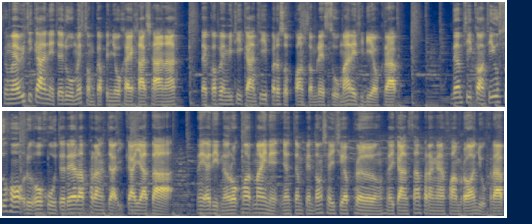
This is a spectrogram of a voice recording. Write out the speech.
ถึงแม้วิธีการเนี่ยจะดูไม่สมกับเป็นโยคายคาชานัก แต่ก็เป็นวิธีการที่ประสบความสำเร็จสูงมากเลยทีเดียวครับ เดิมทีก่อนที่อุซุโฮหรือโอคูจะได้รับพลังจากอิกายาตะ ในอดีตนรกมอดไหม้เนี่ยยังจำเป็นต้องใช้เชื้อเพลิง ในการสร้างพลังงานความร้อนอยู่ครับ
